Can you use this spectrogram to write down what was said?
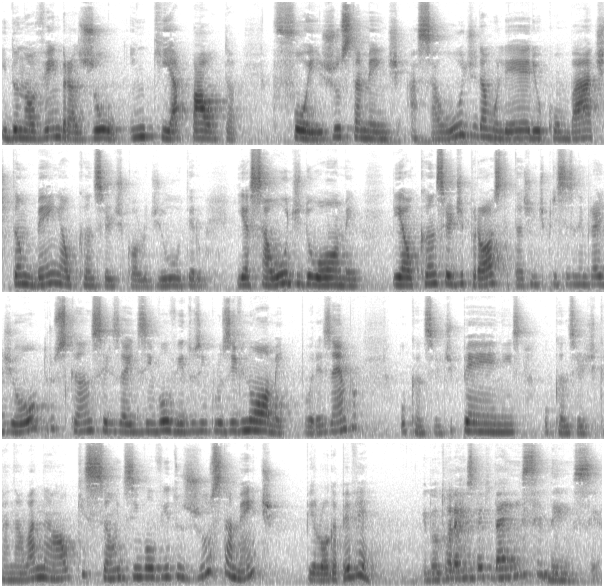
e do Novembro Azul, em que a pauta foi justamente a saúde da mulher e o combate também ao câncer de colo de útero e a saúde do homem e ao câncer de próstata, a gente precisa lembrar de outros cânceres aí desenvolvidos, inclusive no homem. Por exemplo, o câncer de pênis, o câncer de canal anal, que são desenvolvidos justamente pelo HPV. E doutora, a respeito da incidência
